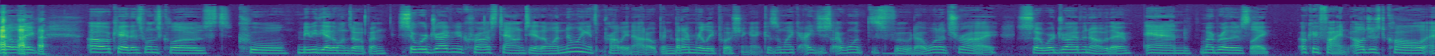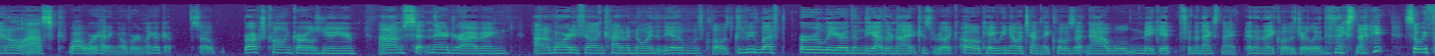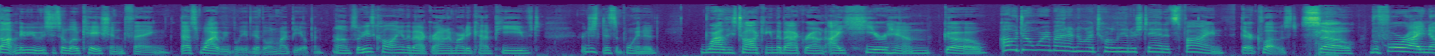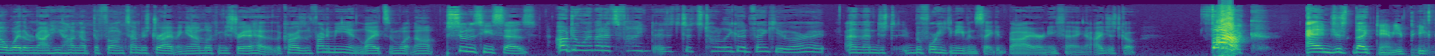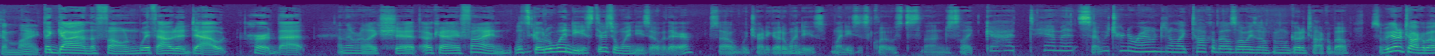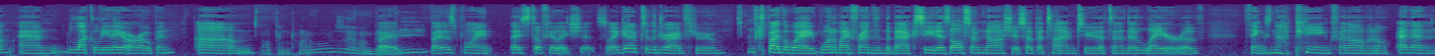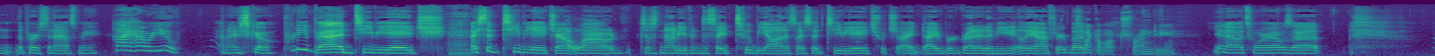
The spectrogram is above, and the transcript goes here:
we're like, oh okay, this one's closed. Cool. Maybe the other one's open. So we're driving across town to the other one, knowing it's probably not open, but I'm really pushing it because I'm like, I just I want this food. I want to try. So we're driving over there, and my brother's like, okay, fine. I'll just call and I'll ask while we're heading over. I'm like, okay. So Brock's calling Carl's Jr. and I'm sitting there driving and I'm already feeling kind of annoyed that the other one was closed because we left earlier than the other night because we are like, oh, okay, we know what time they close at now. We'll make it for the next night. And then they closed early the next night. so we thought maybe it was just a location thing. That's why we believe the other one might be open. Um, so he's calling in the background. I'm already kind of peeved or just disappointed while he's talking in the background, I hear him go, Oh, don't worry about it. No, I totally understand. It's fine. They're closed. So before I know whether or not he hung up the phone, because I'm just driving and I'm looking straight ahead. The car's in front of me and lights and whatnot. As soon as he says, Oh, don't worry about it. It's fine. It's, it's totally good. Thank you. All right. And then just before he can even say goodbye or anything, I just go, Fuck! And just like. Damn, you peaked the mic. The guy on the phone, without a doubt, heard that and then we're like, shit, okay, fine. Let's go to Wendy's. There's a Wendy's over there. So we try to go to Wendy's. Wendy's is closed. So then I'm just like, God damn it. So we turn around and I'm like, Taco Bell's always open. We'll go to Taco Bell. So we go to Taco Bell and luckily they are open. Um Open 24/7, baby. But by this point, I still feel like shit. So I get up to the drive-through, which by the way, one of my friends in the back seat is also nauseous at the time too. That's another layer of things not being phenomenal. And then the person asked me, "Hi, how are you?" And I just go, pretty bad TBH. I said TBH out loud, just not even to say to be honest, I said TBH, which I, I regretted immediately after, but. Talk about trendy. You know, it's where I was at.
